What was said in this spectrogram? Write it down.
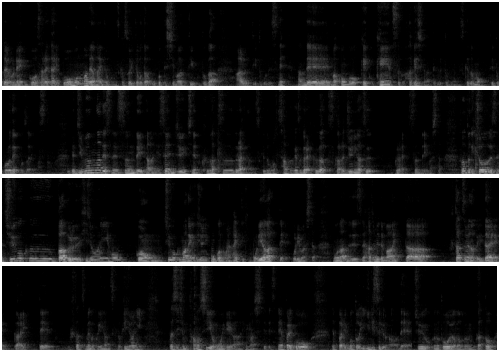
例えば連行されたり、拷問まではないと思うんですが、そういったことが起こってしまうっていうことがあるっていうところですね。なんで、まあ、今後結構検閲とか激しくなってくると思うんですけども、っていうところでございますと。で自分がですね、住んでいたのは2011年の9月ぐらいなんですけども、3ヶ月ぐらい、9月から12月ぐらい住んでいました。その時ちょうどですね、中国バブル非常に香港、中国マネーが非常に香港の方に入ってきて盛り上がっておりました。もうなんでですね、初めてまあ行った二つ目の国、大連から行って、二つ目の国なんですけど、非常に私自身も楽しい思い出がありましてですね、やっぱりこう、やっぱり元イギリス領なので、中国の東洋の文化と、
